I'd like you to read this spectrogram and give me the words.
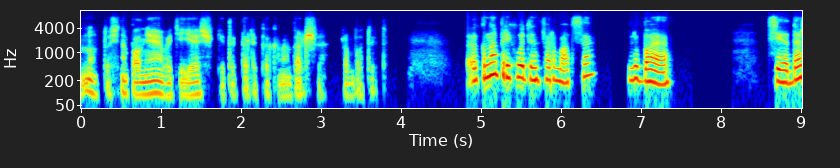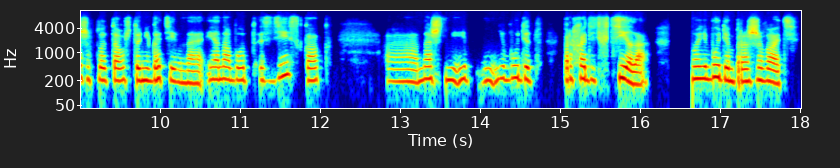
ну, то есть наполняя в эти ящики и так далее, как она дальше работает? К нам приходит информация, любая, даже вплоть до того, что негативная, и она будет здесь как э, наш не, не будет проходить в тело. Мы не будем проживать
